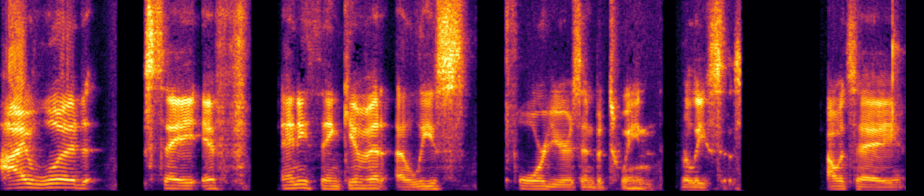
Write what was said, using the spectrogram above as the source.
I would say, if anything, give it at least four years in between releases. I would say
